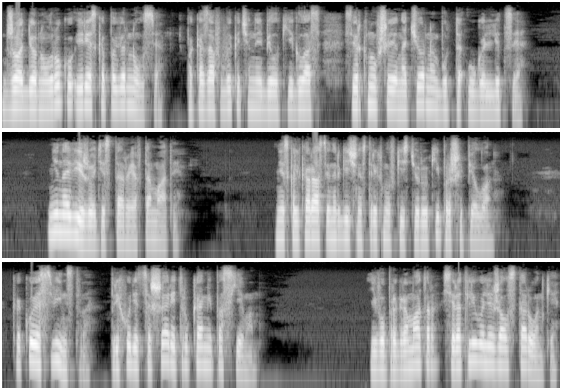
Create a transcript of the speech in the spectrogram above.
Джо отдернул руку и резко повернулся, показав выкоченные белки глаз, сверкнувшие на черном, будто уголь лице. «Ненавижу эти старые автоматы!» Несколько раз энергично встряхнув кистью руки, прошипел он. «Какое свинство! Приходится шарить руками по схемам!» Его программатор сиротливо лежал в сторонке,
